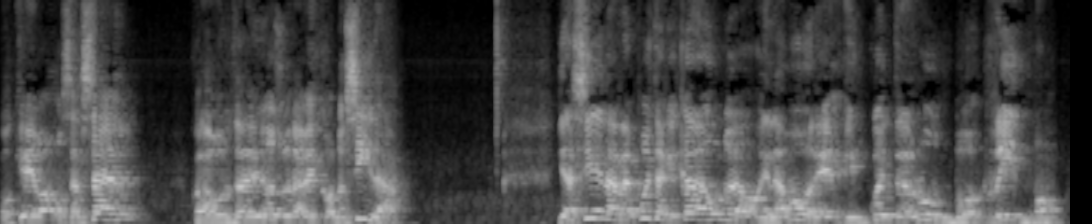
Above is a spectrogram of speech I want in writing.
¿O qué vamos a hacer con la voluntad de Dios una vez conocida? Y así en la respuesta que cada uno elabore, encuentre rumbo, ritmo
